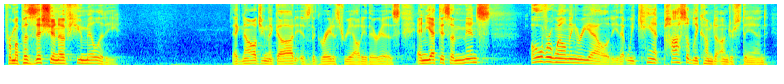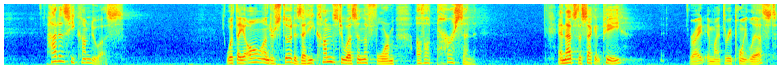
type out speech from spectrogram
from a position of humility, acknowledging that God is the greatest reality there is. And yet, this immense, overwhelming reality that we can't possibly come to understand how does He come to us? What they all understood is that He comes to us in the form of a person. And that's the second P, right, in my three point list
